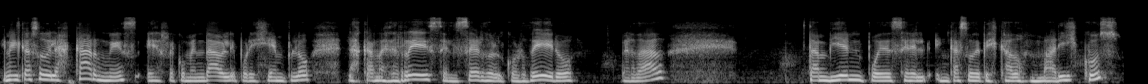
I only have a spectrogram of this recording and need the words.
En el caso de las carnes es recomendable, por ejemplo, las carnes de res, el cerdo, el cordero, ¿verdad? También puede ser en caso de pescados mariscos.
